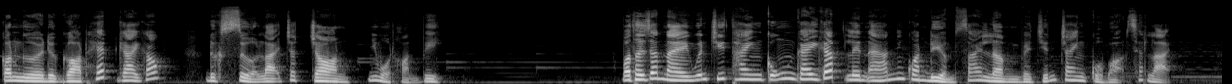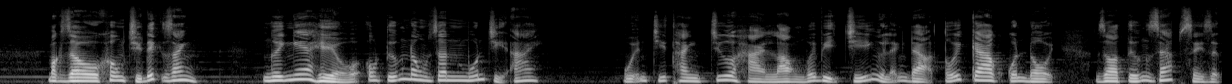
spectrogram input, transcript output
Con người được gọt hết gai góc, được sửa lại cho tròn như một hòn vi. Vào thời gian này, Nguyễn Trí Thanh cũng gay gắt lên án những quan điểm sai lầm về chiến tranh của bọn xét lại. Mặc dầu không chỉ đích danh, người nghe hiểu ông tướng nông dân muốn chỉ ai. Nguyễn Trí Thanh chưa hài lòng với vị trí người lãnh đạo tối cao của quân đội do tướng Giáp xây dựng.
